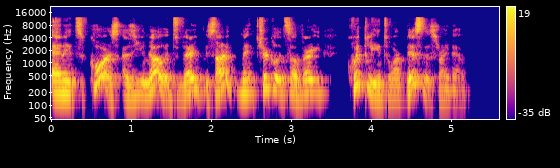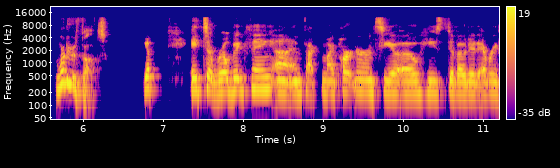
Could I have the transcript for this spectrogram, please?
And it's, of course, as you know, it's very, it's starting to trickle itself very quickly into our business right now. What are your thoughts? Yep, it's a real big thing. Uh, in fact, my partner and COO, he's devoted every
